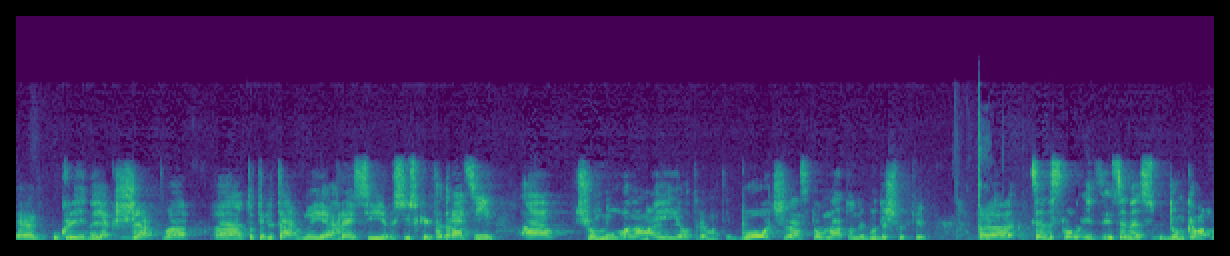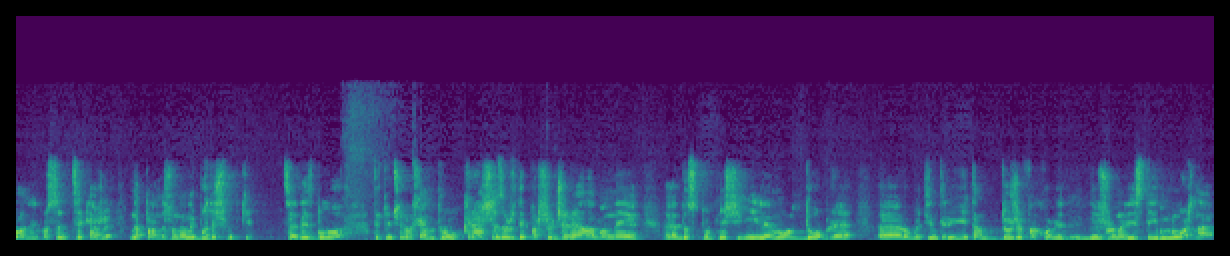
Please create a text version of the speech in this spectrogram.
е, Україна як жертва е, тоталітарної агресії Російської Федерації. А чому вона має її отримати? Бо членство в НАТО не буде швидким. Так. Е, Це не слово, і це не думка Макрона. Він просто це каже: напевно, ж воно не буде швидким. Це десь було таким чином сказано. Тому краще завжди першоджерела, вони е, доступніші, і Лемон добре е, робить інтерв'ю. Там дуже фахові журналісти, і можна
